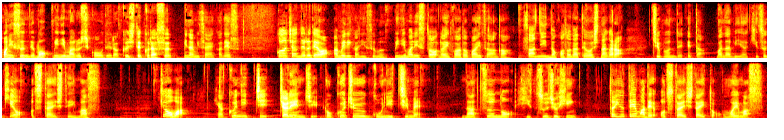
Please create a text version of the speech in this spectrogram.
こに住んでもミニマル思考で楽して暮らす南さやかです。このチャンネルではアメリカに住むミニマリストライフアドバイザーが3人の子育てをしながら自分で得た学びや気づきをお伝えしています。今日は100日チャレンジ65日目夏の必需品というテーマでお伝えしたいと思います。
